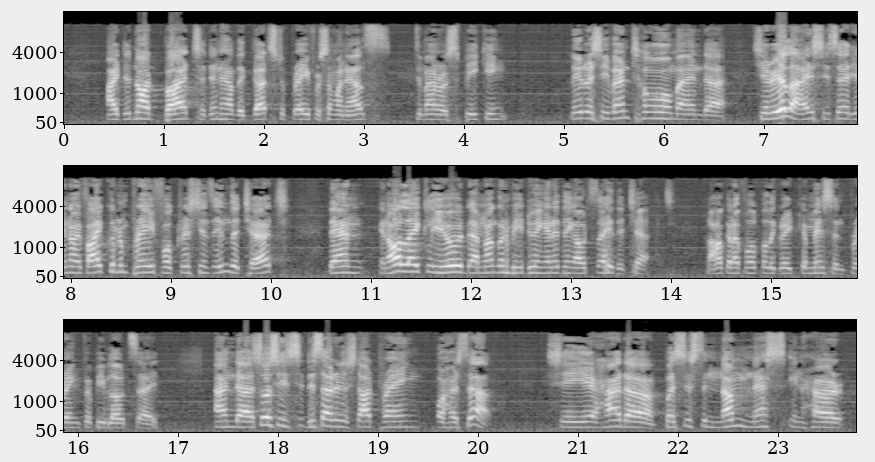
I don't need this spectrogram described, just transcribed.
I did not budge. I didn't have the guts to pray for someone else, to manner of speaking. Later, she went home and uh, she realized, she said, you know, if I couldn't pray for Christians in the church, then in all likelihood, I'm not going to be doing anything outside the church. How can I fulfill the Great Commission, praying for people outside? And uh, so she decided to start praying for herself. She had a persistent numbness in her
